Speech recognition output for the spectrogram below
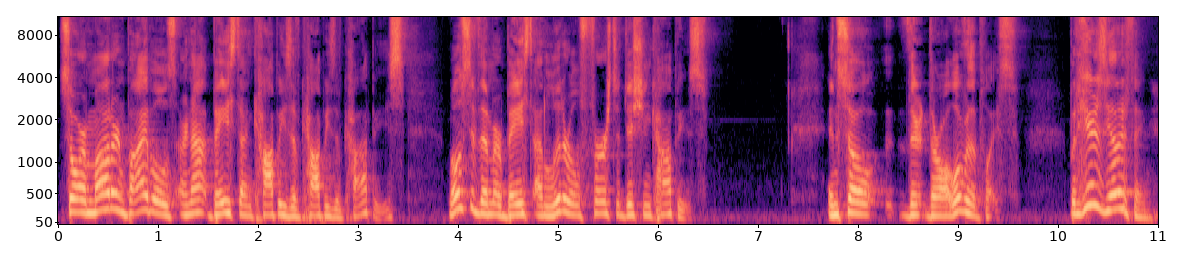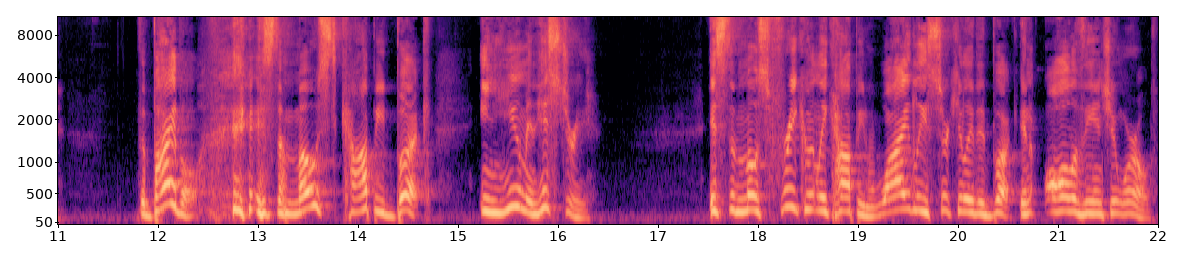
So our modern Bibles are not based on copies of copies of copies. Most of them are based on literal first edition copies. And so they're, they're all over the place. But here's the other thing the Bible is the most copied book in human history. It's the most frequently copied, widely circulated book in all of the ancient world.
